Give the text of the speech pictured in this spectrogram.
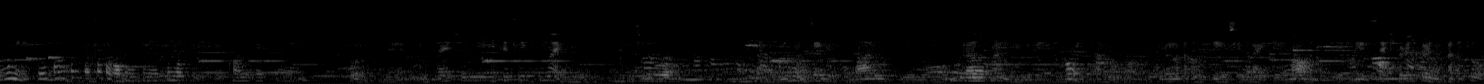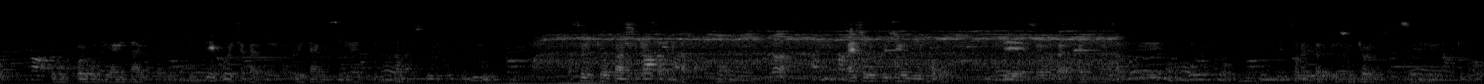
思いに共感された方が本当に集まってるっていう感じですよね。そうですね。その最初に設立前に一度あの日本全国を回るっていうのをクラウドファンディングで、はい、あのいろんな方に支援していただいて回って実際一人一人の方と僕こういうことやりたいと思っていてこういう社会をそれに共感してくださった方が最初60人ほどいてその方が入ってくださってでその人たちと一緒に協力して進んでるんですけど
